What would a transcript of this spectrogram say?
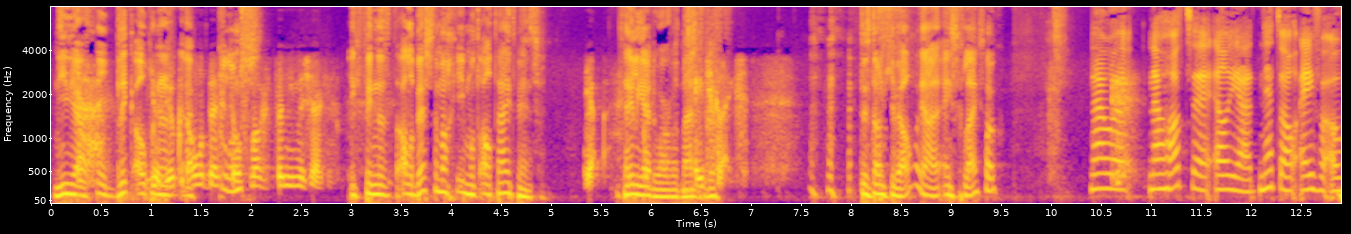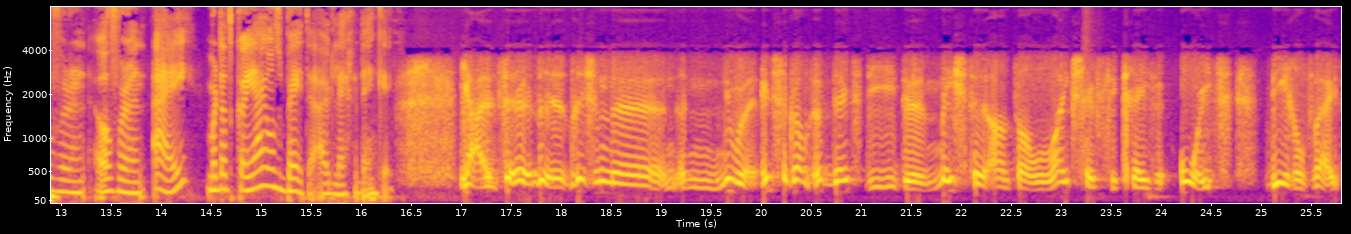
Nieuw jaar vol blikopende Jullie ook het eh, allerbeste, mag ik dat niet meer zeggen? Ik vind het het allerbeste mag je iemand altijd wensen. Ja, Het hele jaar door, wat mij betreft. gelijks. Dus dankjewel. Ja, eens gelijk ook. Nou, eh, nou had eh, Elja het net al even over een, over een ei. Maar dat kan jij ons beter uitleggen, denk ik. Ja, het, eh, er is een, eh, een, een nieuwe Instagram-update die de meeste aantal likes heeft gekregen ooit wereldwijd.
